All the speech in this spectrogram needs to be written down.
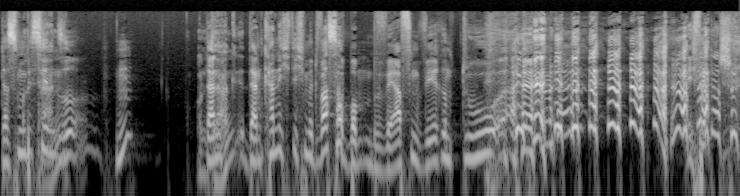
Das ist ein bisschen dann? so. Hm? und Dann, dann? dann? kann ich dich mit Wasserbomben bewerfen, während du. ich finde das schön.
